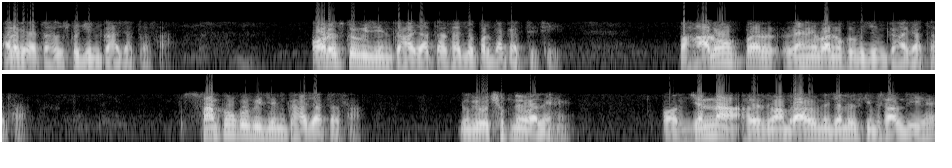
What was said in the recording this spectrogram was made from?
अलग रहता था, उसको जिन कहा जाता था। औरत को भी जिन कहा जाता था जो पर्दा करती थी। पहाड़ों पर रहने वालों को भी जिन कहा जाता था। सांपों को भी जिन कहा जाता था, क्योंकि वो छुपने वाले हैं। और जन्ना, हज़रत इमाम राघव ने जन्नत की मिसाल दी है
